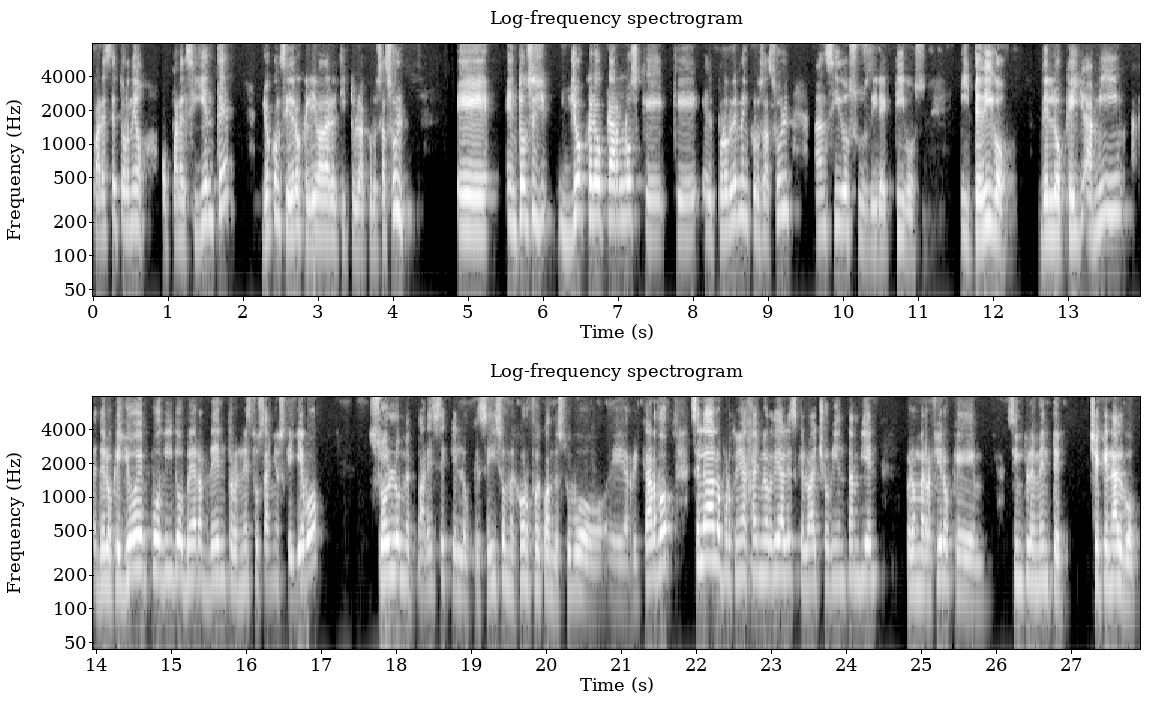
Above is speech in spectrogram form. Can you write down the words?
para este torneo o para el siguiente, yo considero que le iba a dar el título a Cruz Azul. Eh, entonces, yo creo, Carlos, que, el problema en Cruz Azul han sido sus directivos. Y te digo, de lo que a mí, de lo que yo he podido ver dentro en estos años que llevo, solo me parece que lo que se hizo mejor fue cuando estuvo eh, Ricardo. Se le da la oportunidad a Jaime Ordiales, que lo ha hecho bien también, pero me refiero que simplemente chequen algo.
